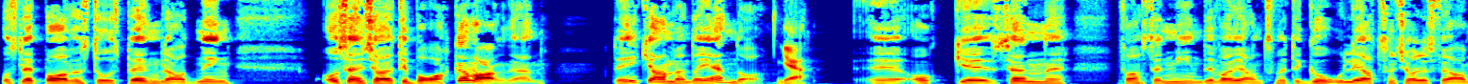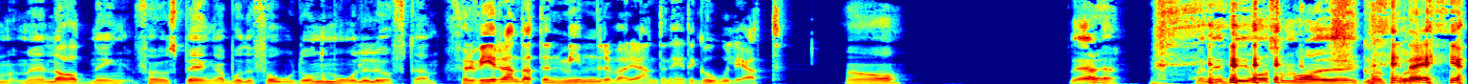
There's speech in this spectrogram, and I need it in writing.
och släppa av en stor sprängladdning och sen köra tillbaka vagnen. Den gick att använda igen då. Ja. Eh, och eh, sen eh, fanns det en mindre variant som heter Goliat som kördes fram med en laddning för att spränga både fordon och mål i luften. Förvirrande att den mindre varianten heter Goliat. Ja, det är det. Men det är inte jag som har eh, kommit på det. Nej, jag,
